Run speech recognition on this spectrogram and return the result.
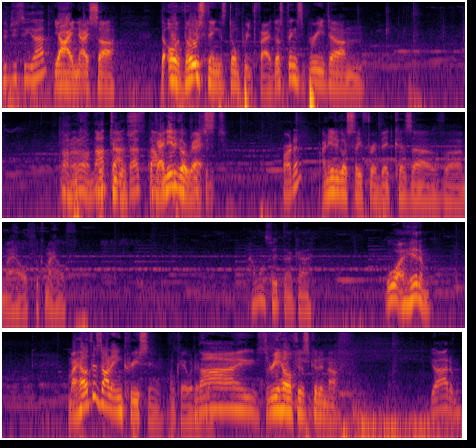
Did you see that? Yeah, I, I saw. The, oh, those things don't breathe fire. Those things breathe um. No, no, no, not that. That, that okay, I need to go rest. Pardon? I need to go sleep for a bit because of uh, my health. Look at my health. I almost hit that guy. Ooh, I hit him. My health is not increasing. Okay, whatever. Nice. Three health is good enough. Got him.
